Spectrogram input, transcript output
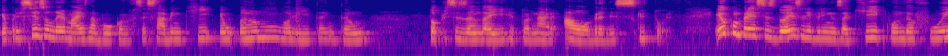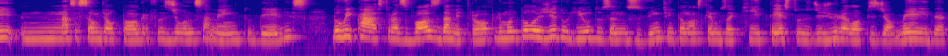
eu preciso ler mais na boca. Vocês sabem que eu amo Lolita, então estou precisando aí retornar à obra desse escritor. Eu comprei esses dois livrinhos aqui quando eu fui na sessão de autógrafos de lançamento deles Do Rui Castro, As Vozes da Metrópole, uma antologia do Rio dos anos 20. Então, nós temos aqui textos de Júlia Lopes de Almeida,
